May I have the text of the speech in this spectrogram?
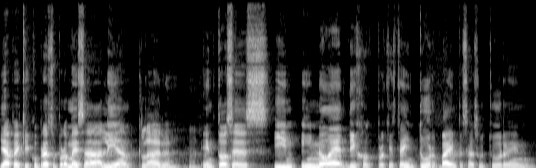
ya, pues, que cumpla su promesa, Liam. Claro. Entonces, y, y Noé dijo, porque está en tour, va a empezar su tour en,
